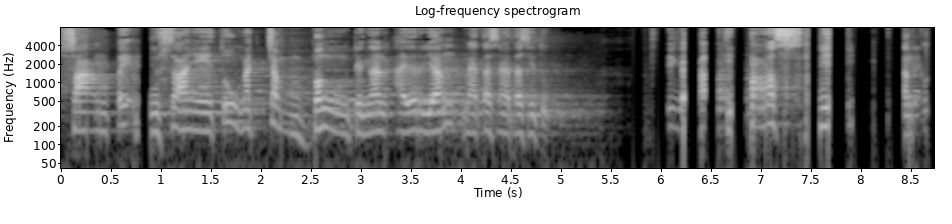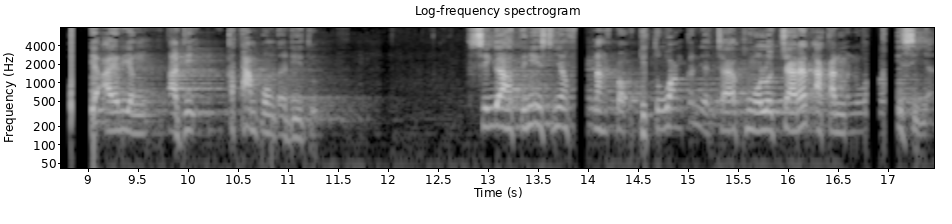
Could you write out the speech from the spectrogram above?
sampai busanya itu ngecembeng dengan air yang netes-netes itu. Sehingga diperes yang air yang tadi ketampung tadi itu. Sehingga hatinya isinya fitnah tok dituangkan ya cahaya mulut ceret akan menuangkan isinya.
